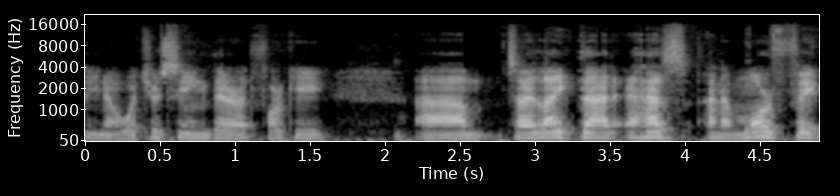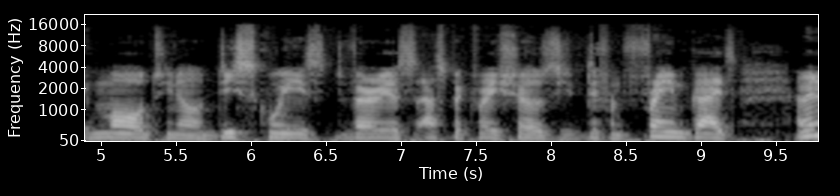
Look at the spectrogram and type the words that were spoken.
you know what you're seeing there at 4K. Um, so I like that. It has an amorphic mode, you know, de-squeezed various aspect ratios, different frame guides. I mean,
